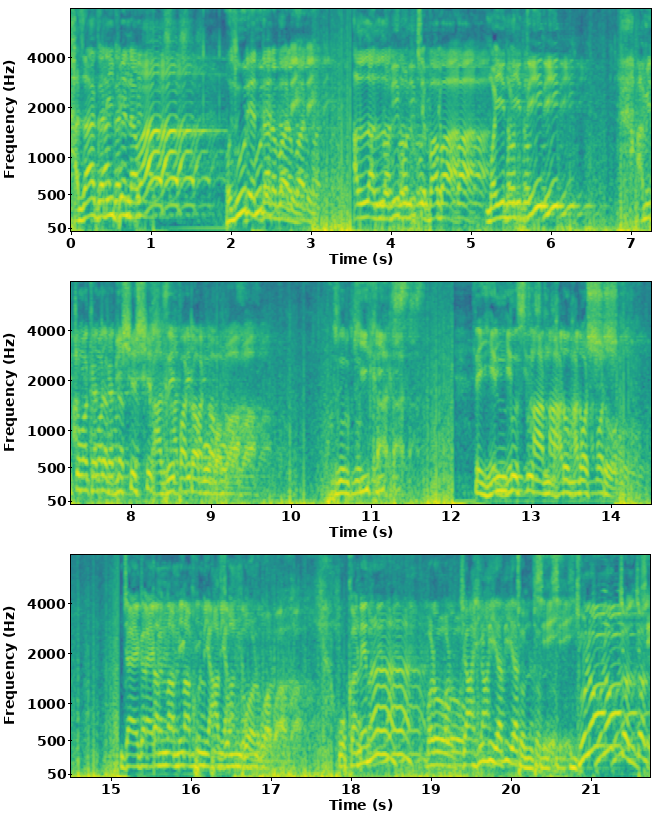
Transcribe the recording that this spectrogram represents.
খাজা গরিবে নওয়াজ হুজুরের দরবারে। আল্লাহ নবী বলছে বাবা মঈনুদ্দিন আমি তোমাকে একটা বিশেষ কাজে পাঠাবো বাবা। হুজুর কি কাজ? এই হিন্দুস্তান ভারতবর্ষ। জায়গাটার নাম এক্ষুনি আজমগড় বাবা। ওখানে না বড় জাহিলিয়াত চলছে। জুলুম চলছে।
